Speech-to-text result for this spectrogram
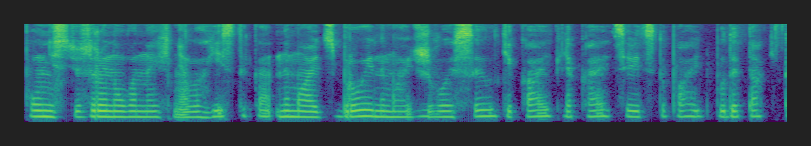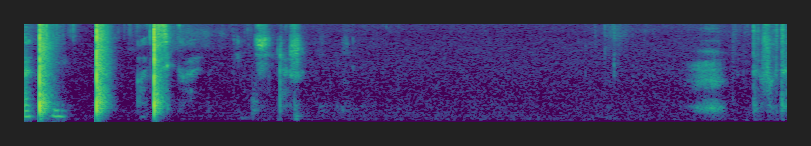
Повністю зруйнована їхня логістика, не мають зброї, не мають живої сили, тікають, лякаються, відступають. Буде так і так. і- От цікаво. Та буде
